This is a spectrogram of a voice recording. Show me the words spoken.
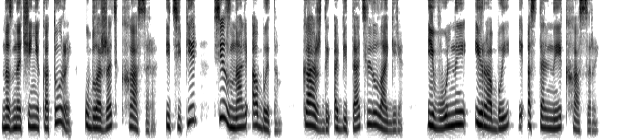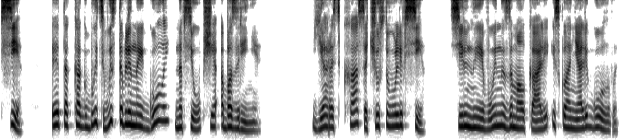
назначение которой – ублажать Кхасара. И теперь все знали об этом. Каждый обитатель лагеря, и вольные, и рабы, и остальные кхасары. Все. Это как быть выставленной голой на всеобщее обозрение. Ярость Кхаса чувствовали все. Сильные воины замолкали и склоняли головы,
